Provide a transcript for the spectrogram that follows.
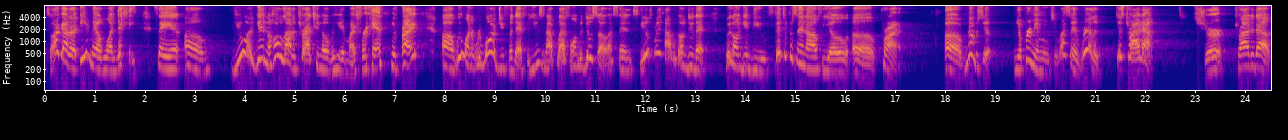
So I got an email one day saying, um, you are getting a whole lot of traction over here, my friend, right? Uh, we want to reward you for that, for using our platform to do so. I said, excuse me, how are we going to do that? We're to give you 50% off your uh, Prime uh, membership, your premium membership. I said, really? Just try it out. Sure, tried it out.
